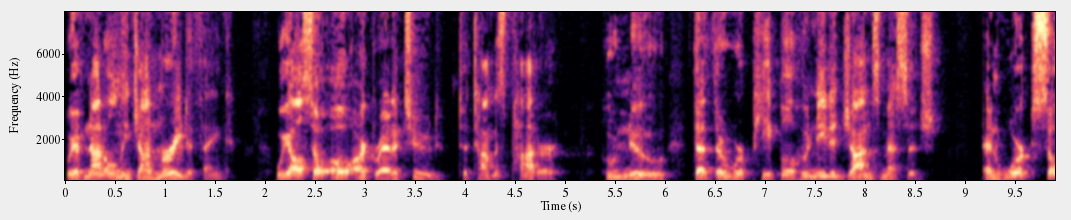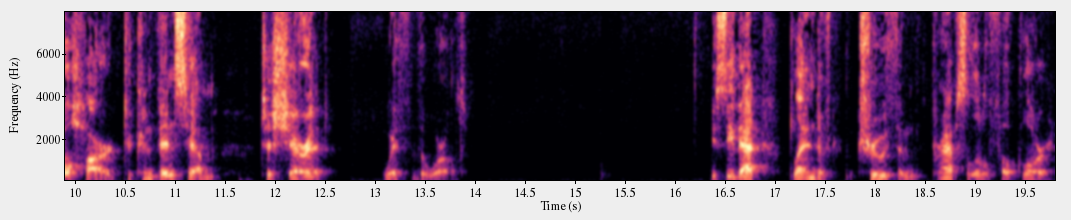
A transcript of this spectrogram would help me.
we have not only John Murray to thank, we also owe our gratitude to Thomas Potter, who knew that there were people who needed John's message and worked so hard to convince him to share it with the world. You see that blend of truth and perhaps a little folklore?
